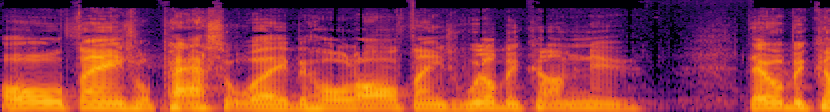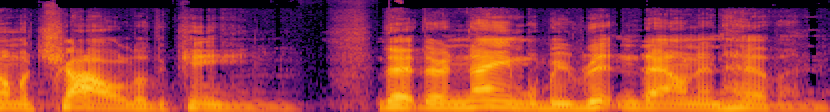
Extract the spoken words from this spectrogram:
Old things will pass away. Behold, all things will become new. They will become a child of the King. That their name will be written down in heaven.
